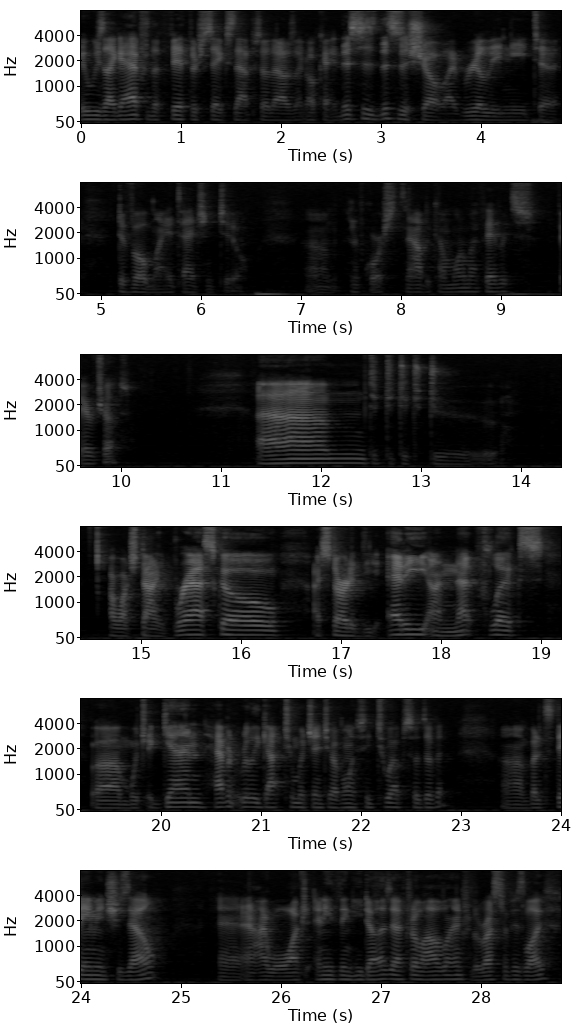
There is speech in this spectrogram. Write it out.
it was like after the fifth or sixth episode that I was like, okay, this is this is a show I really need to devote my attention to, um, and of course, it's now become one of my favorites favorite shows. Um, I watched Donnie Brasco. I started The Eddie on Netflix, um, which again haven't really got too much into. I've only seen two episodes of it, um, but it's Damien Chazelle, and I will watch anything he does after La La Land for the rest of his life.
